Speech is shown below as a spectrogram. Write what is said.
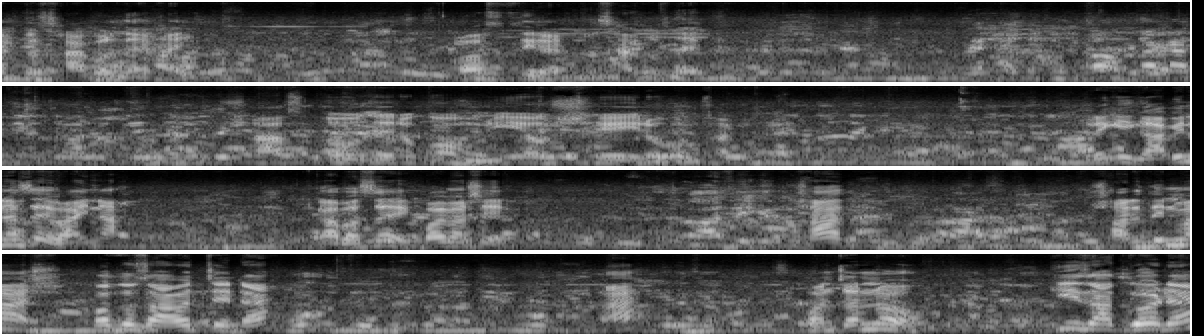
একটা ছাগল দেখাই। অস্থির একটা ছাগল দেখাই। স্বাস্থ্য যেরকম, ইয়েও সেই রকম ছাগল। এটা কি গাভিন আছে? ভাই না। গাব আছে? কয় মাসের? সাত। সাড়ে তিন মাস? কত চা হচ্ছে এটা? হ্যাঁ? পঞ্চান্ন? কি জাত গো এটা?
